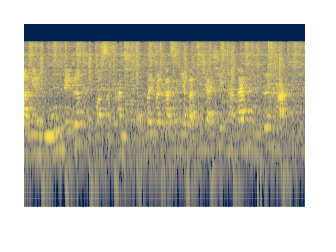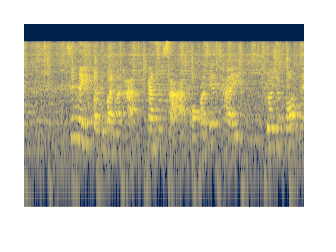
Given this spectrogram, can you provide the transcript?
เราจะมาเรียนรู้ในเรื่องของความสำคัญของใบประกาศนียบัตรวิชาชีพทางด้านคอมพิวเตอร์ค่ะ ซึ่งในยุคปัจจุบันนะคะ การศึกษาของประเทศไทย โดยเฉพาะใน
